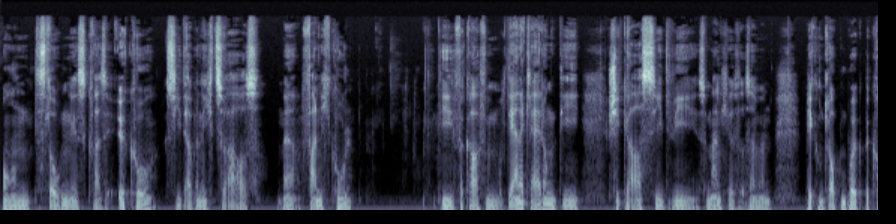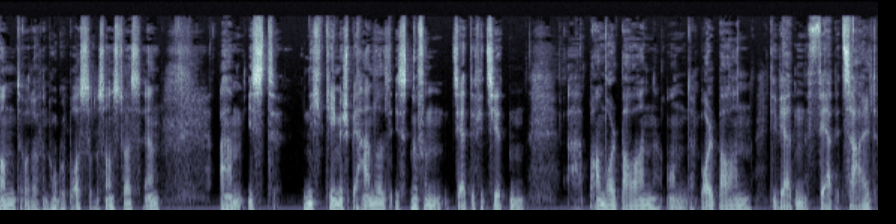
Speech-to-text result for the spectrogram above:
Und der Slogan ist quasi Öko, sieht aber nicht so aus. Ja, fand ich cool. Die verkaufen moderne Kleidung, die schicker aussieht, wie so manches, was man Peck und Kloppenburg bekommt oder von Hugo Boss oder sonst was. Ja. Ähm, ist nicht chemisch behandelt, ist nur von zertifizierten Baumwollbauern und Wollbauern, die werden fair bezahlt.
